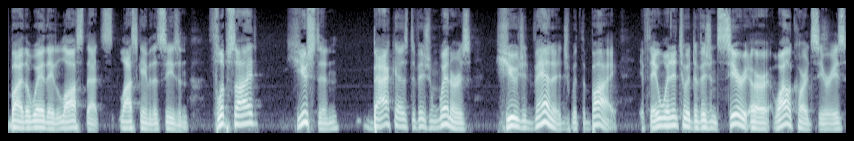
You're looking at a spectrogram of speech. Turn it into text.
by the way they lost that last game of the season. Flip side, Houston back as division winners, huge advantage with the bye. If they went into a division series or wild card series,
